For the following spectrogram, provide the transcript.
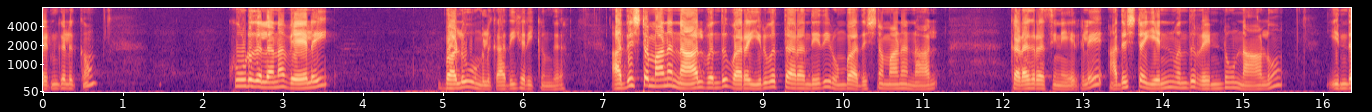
பெண்களுக்கும் கூடுதலான வேலை பலு உங்களுக்கு அதிகரிக்குங்க. அதிர்ஷ்டமான நாள் வந்து வர இருபத்தாறாம் தேதி ரொம்ப அதிர்ஷ்டமான நாள். கடகராசி நேயர்களே அதிர்ஷ்ட எண் வந்து ரெண்டும் நாளும் இந்த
